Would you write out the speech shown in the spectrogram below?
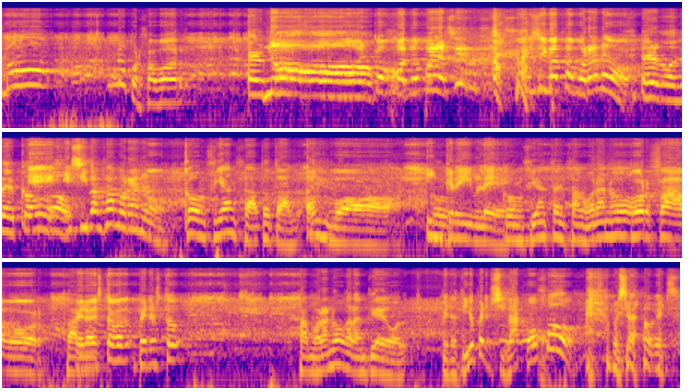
No, no, por favor. ¡No! ¡El cojo no puede ser! ¡Es Iván Zamorano! El gol del cojo. Eh, es Iván Zamorano. Confianza total. ¡Ay, va! Increíble. Confianza en Zamorano. Por favor. Pero esto, pero esto. Zamorano garantía de gol. Pero tío, pero si va cojo. Pues ya lo ves.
